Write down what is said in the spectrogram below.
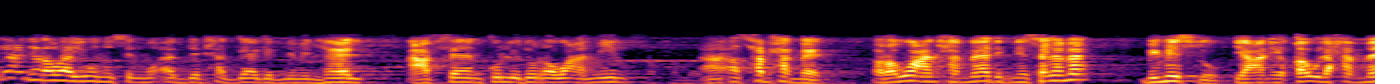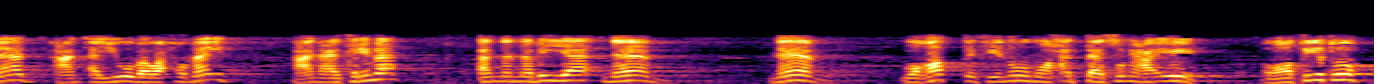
يعني رواه يونس المؤدب حجاج بن منهال عفان كل دول رواه عن مين؟ أصحاب حماد. رواه عن حماد بن سلمة بمثله يعني قول حماد عن أيوب وحميد عن عكرمة أن النبي نام نام وغط في نومه حتى سمع إيه؟ غطيته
